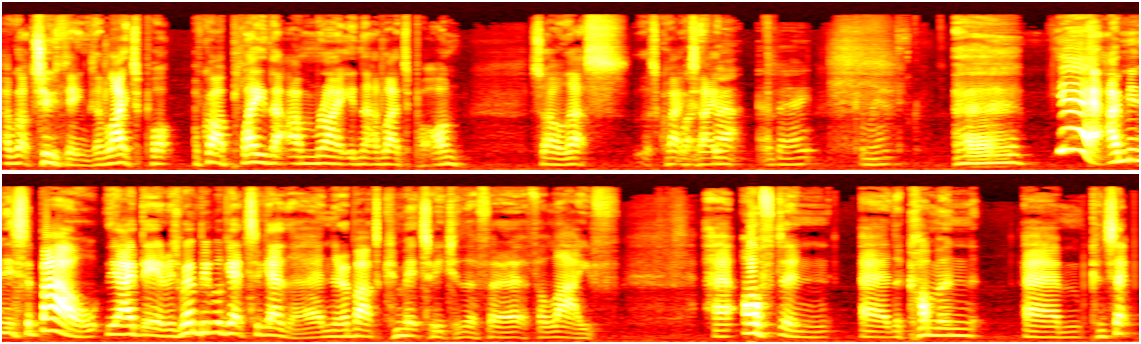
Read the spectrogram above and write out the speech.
I've got two things. I'd like to put I've got a play that I'm writing that I'd like to put on. So that's that's quite What's exciting. that about? Can we? Uh, yeah, I mean, it's about the idea is when people get together and they're about to commit to each other for for life. Uh, often, uh, the common um, concept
